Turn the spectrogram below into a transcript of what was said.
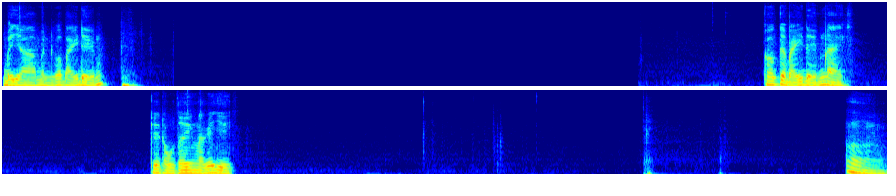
Bây giờ mình có 7 điểm. Có cái 7 điểm này. Cái đầu tiên là cái gì? Ừ.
